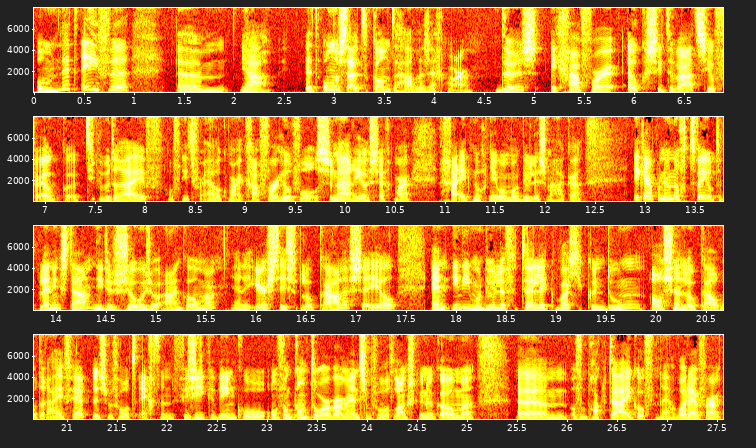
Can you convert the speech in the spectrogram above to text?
Om net even um, ja, het onderste uit de kant te halen, zeg maar. Dus ik ga voor elke situatie of voor elk eh, type bedrijf, of niet voor elk, maar ik ga voor heel veel scenario's, zeg maar, ga ik nog nieuwe modules maken. Ik heb er nu nog twee op de planning staan, die er sowieso aankomen. En de eerste is lokale SEO. En in die module vertel ik wat je kunt doen als je een lokaal bedrijf hebt. Dus bijvoorbeeld echt een fysieke winkel of een kantoor waar mensen bijvoorbeeld langs kunnen komen. Um, of een praktijk of nou whatever.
